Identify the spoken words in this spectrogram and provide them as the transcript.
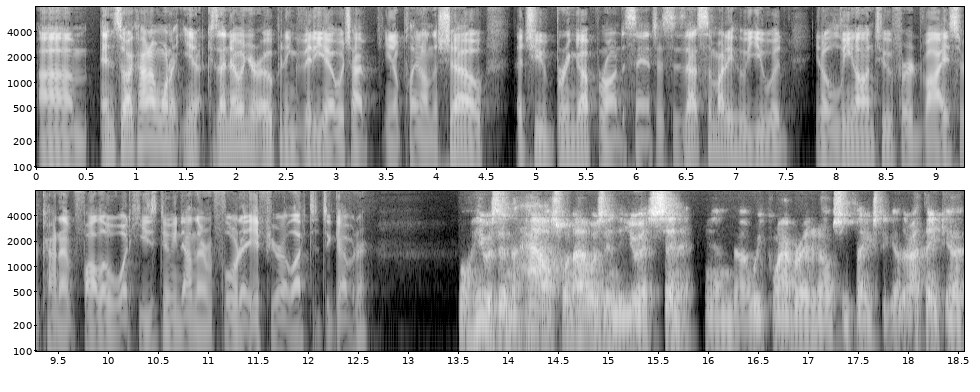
um, and so I kind of want to, you know, because I know in your opening video, which I've you know played on the show, that you bring up Ron DeSantis. Is that somebody who you would you know lean on to for advice or kind of follow what he's doing down there in Florida if you're elected to governor? Well, he was in the House when I was in the U.S. Senate, and uh, we collaborated on some things together. I think uh,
